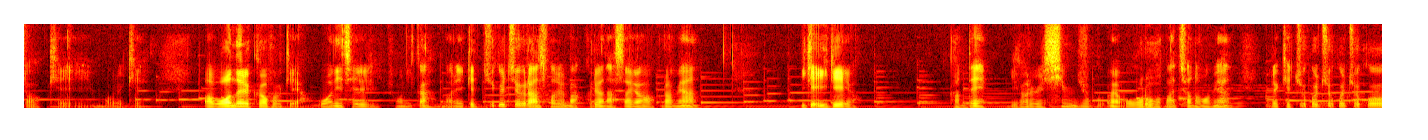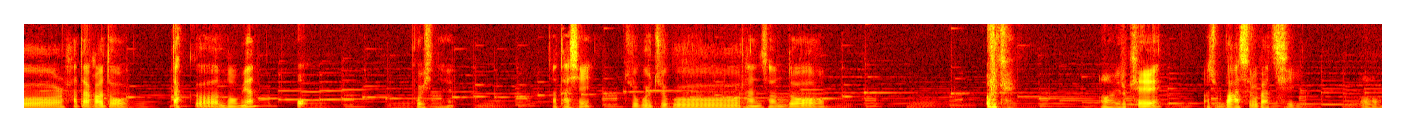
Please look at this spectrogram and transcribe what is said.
이렇게 뭐 이렇게 어, 원을 그어볼게요. 원이 제일 좋으니까 막 이렇게 쭈글쭈글한 손을 막 그려놨어요. 그러면 이게 1이에요. 그런데 이거를 16, 5로 맞춰 놓으면 이렇게 쭈글쭈글쭈글 하다가도 딱 끊어 놓으면 어? 보이시나요? 자 다시 쭈글쭈글한 선도 이렇게 어, 이렇게 아주 마술같이 어,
